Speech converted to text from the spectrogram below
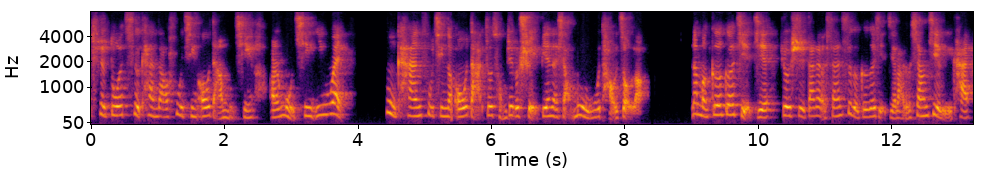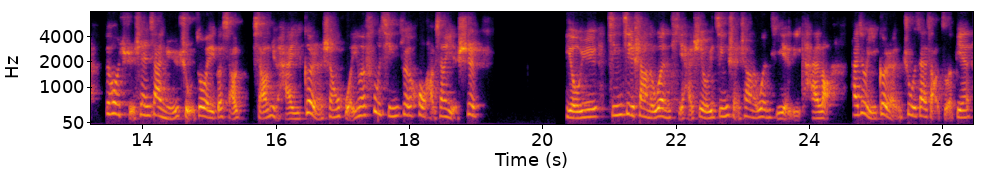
是多次看到父亲殴打母亲，而母亲因为不堪父亲的殴打，就从这个水边的小木屋逃走了。那么哥哥姐姐，就是大概有三四个哥哥姐姐吧，都相继离开，最后只剩下女主作为一个小小女孩一个人生活。因为父亲最后好像也是由于经济上的问题，还是由于精神上的问题也离开了。他就一个人住在沼泽边。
